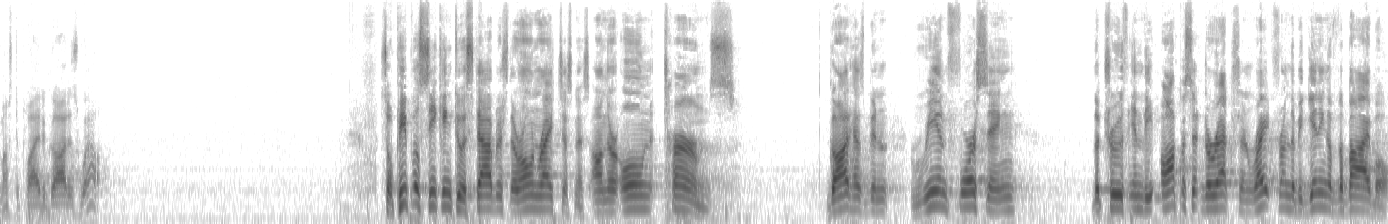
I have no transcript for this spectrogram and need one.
must apply to God as well. So people seeking to establish their own righteousness on their own terms God has been reinforcing the truth in the opposite direction right from the beginning of the Bible.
